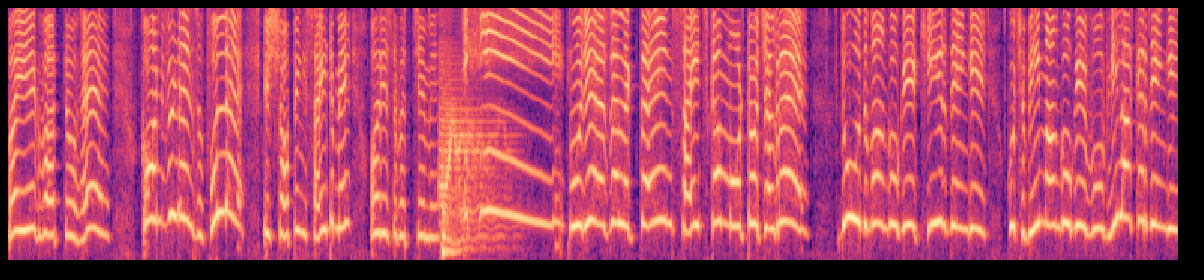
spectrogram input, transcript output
भाई, एक बात तो है कॉन्फिडेंस फुल है इस शॉपिंग साइट में और इस बच्चे में। मुझे ऐसा लगता है इन साइट्स का मोटो चल रहा है, दूध मांगोगे, खीर देंगे, कुछ भी मांगोगे, वो भी ला कर देंगे।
